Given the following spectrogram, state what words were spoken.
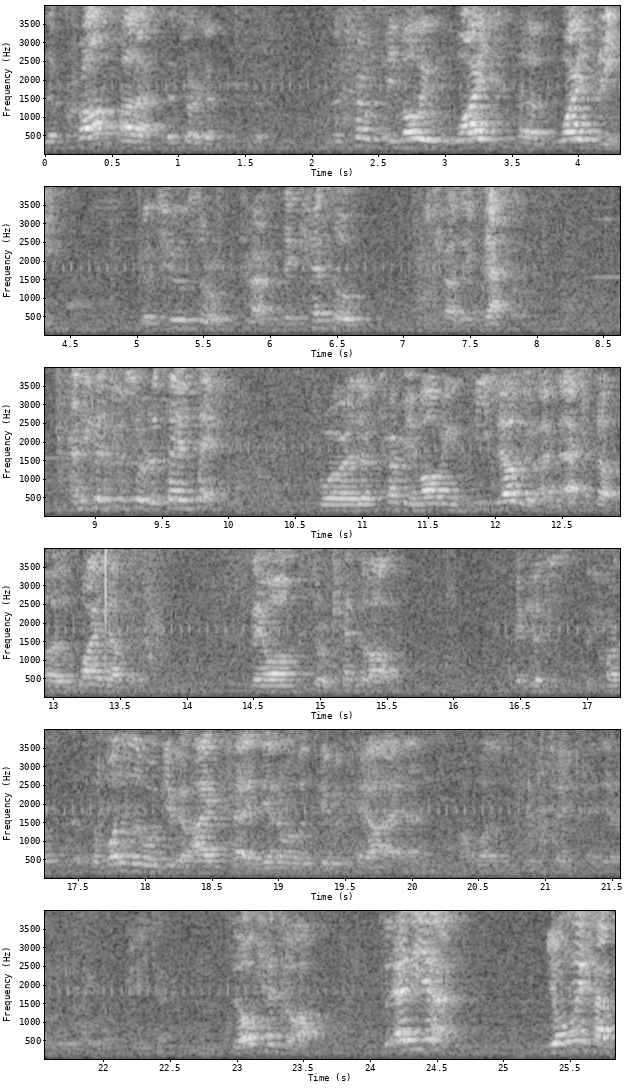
the cross product, uh, sorry, the, the, the term involving y, uh, yz, the two sort of terms, they cancel each other exactly. And you can do sort of the same thing for the term involving zw and xw, uh, yw. They all sort of cancel out because the so one of them will give you ik, the other one will give you ki, and one of them will give you jk, the other one will give you kj. They all cancel out. So at the end, you only have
